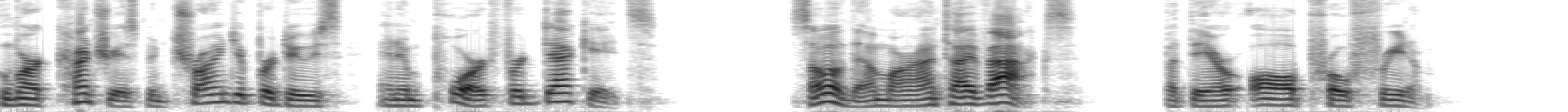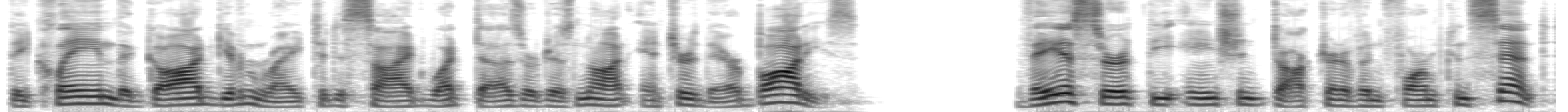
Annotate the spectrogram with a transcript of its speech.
whom our country has been trying to produce and import for decades. Some of them are anti vax, but they are all pro freedom. They claim the God given right to decide what does or does not enter their bodies. They assert the ancient doctrine of informed consent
